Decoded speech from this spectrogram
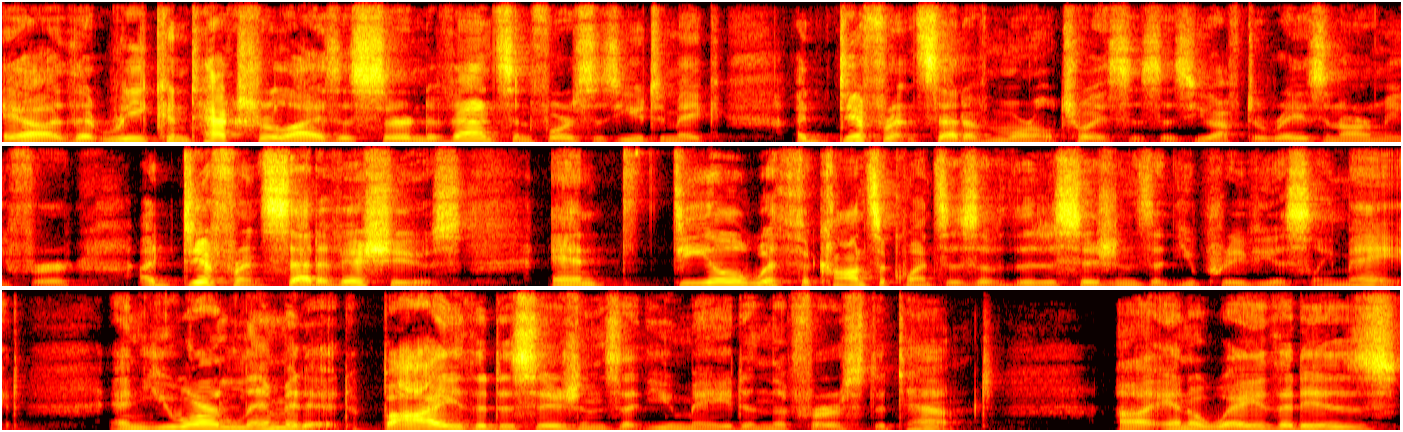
uh, that recontextualizes certain events and forces you to make a different set of moral choices as you have to raise an army for a different set of issues and deal with the consequences of the decisions that you previously made. And you are limited by the decisions that you made in the first attempt uh, in a way that is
